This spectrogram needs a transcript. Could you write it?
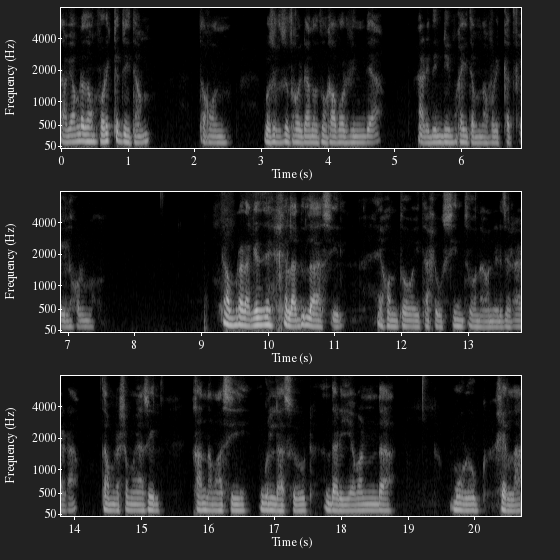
আগে আমরা যখন পরীক্ষা দিতাম, তখন গোসল গোসল কইরা নতুন কাপড় পিন দেয়া আর এদিন ডিম খাইতাম না, পরীক্ষাত ফেল করব। আমরা আগে যে খেলাধুলা আছিল, এখন তো এটা কেউ চিনতো না অনেক যারা এরা। তো আমরা সময় আছিল খান্নামাছি গুল্লা চুট দাঁড়িয়ে বান্দা, মোরগ খেলা,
